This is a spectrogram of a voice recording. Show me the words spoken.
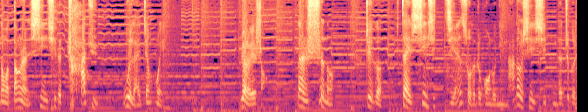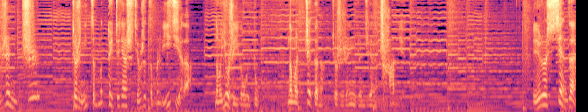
那么当然信息的差距未来将会越来越少。但是呢，这个在信息检索的这个过程中，你拿到信息，你的这个认知，就是你怎么对这件事情是怎么理解的，那么又是一个维度。那么这个呢，就是人与人之间的差别。也就是说，现在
